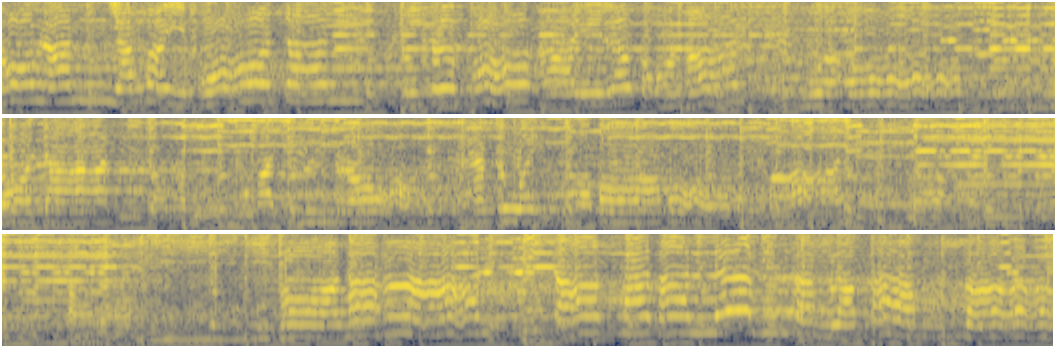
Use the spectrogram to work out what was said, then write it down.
น้องนั้นยังไม่พอใจต้องเติมขอไอแล้วต่อท้ายหัวออต่อจานสบู่มา ยืนรอแถมด้วยตัวบอบใบไม้ลอยสวัสดีทอทหารวิ่งตามมาทันแล้วยืนตั้งหลักตามสาย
